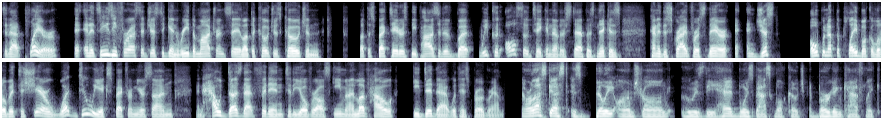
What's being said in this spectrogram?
to that player. And it's easy for us to just again read the mantra and say let the coaches coach and let the spectators be positive. But we could also take another step as nick has kind of described for us there and just open up the playbook a little bit to share what do we expect from your son and how does that fit into the overall scheme? And i love how he did that with his program now our last guest is billy armstrong who is the head boys basketball coach at bergen catholic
